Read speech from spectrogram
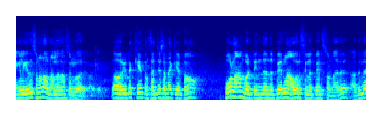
எங்களுக்கு எது சொன்னாலும் அவர் நல்லதான் சொல்லுவார். ஓகே அவர்கிட்ட கேட்டோம். சஜஷனாக கேட்டோம். போகலாம் பட் இந்த இந்த பேர்லாம் அவர் சில பேர் சொன்னார். அதில்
